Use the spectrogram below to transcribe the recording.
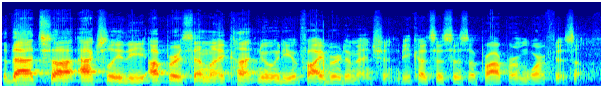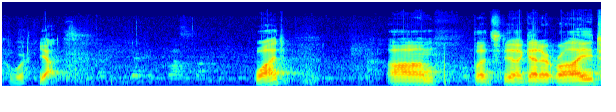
that's uh, actually the upper semi-continuity of fiber dimension because this is a proper morphism. yeah. What? Um, let's did I get it right?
